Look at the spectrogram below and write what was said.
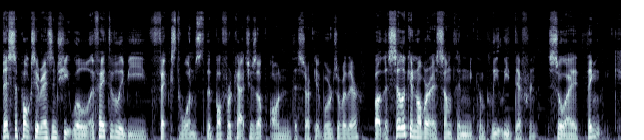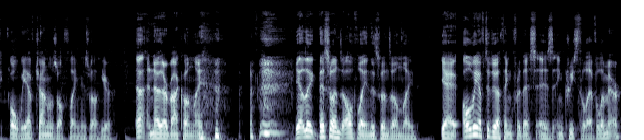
This epoxy resin sheet will effectively be fixed once the buffer catches up on the circuit boards over there. But the silicon rubber is something completely different. So I think... Oh, we have channels offline as well here. Uh, and now they're back online. yeah, look, this one's offline, this one's online. Yeah, all we have to do, I think, for this is increase the level emitter.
